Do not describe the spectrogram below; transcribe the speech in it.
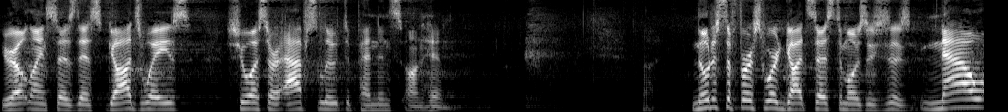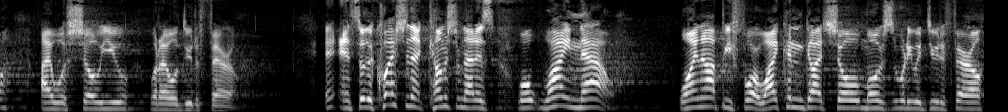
Your outline says this God's ways show us our absolute dependence on Him. Notice the first word God says to Moses. He says, Now I will show you what I will do to Pharaoh. And so the question that comes from that is, well, why now? Why not before? Why couldn't God show Moses what he would do to Pharaoh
